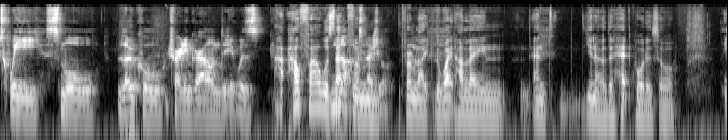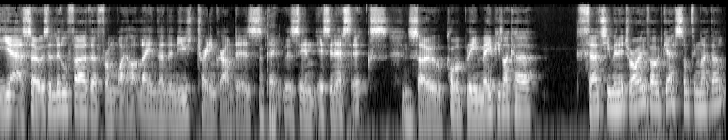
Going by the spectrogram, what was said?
twee, small, local training ground. It was how far was that from special. from like the White Hart Lane and you know the headquarters or Yeah, so it was a little further from White Hart Lane than the new training ground is. Okay. It was in it's in Essex, so probably maybe like a thirty minute drive, I would guess, something like that.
